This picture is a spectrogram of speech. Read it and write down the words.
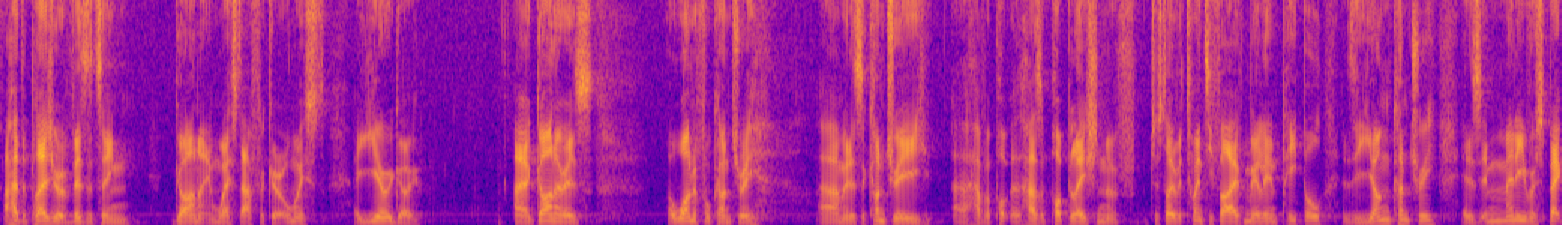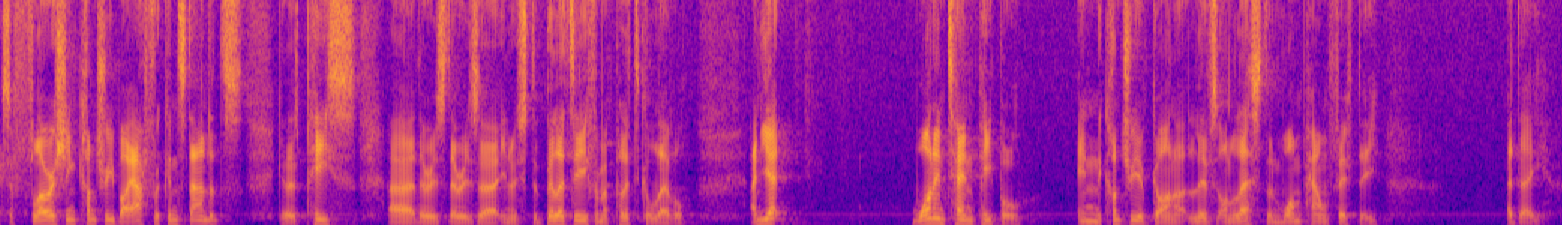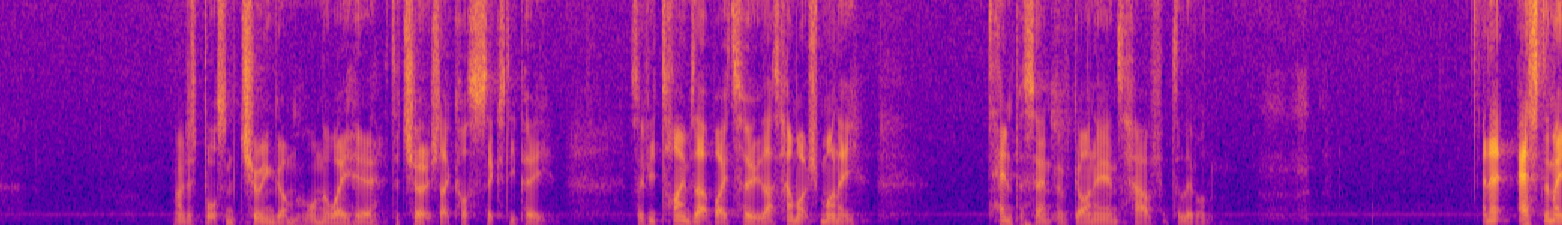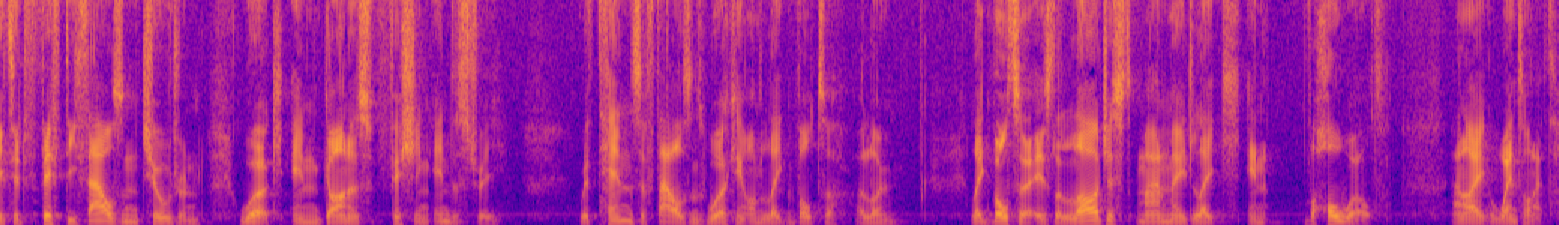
I had the pleasure of visiting Ghana in West Africa almost a year ago. Uh, Ghana is a wonderful country. Um, it is a country uh, have a pop- has a population of just over 25 million people. It is a young country. It is, in many respects, a flourishing country by African standards. There's peace. Uh, there is there is uh, you know stability from a political level, and yet, one in ten people in the country of Ghana lives on less than one pound fifty a day. I just bought some chewing gum on the way here to church. That cost 60p. So if you times that by two, that's how much money 10% of Ghanaians have to live on. An estimated 50,000 children work in Ghana's fishing industry, with tens of thousands working on Lake Volta alone. Lake Volta is the largest man made lake in the whole world, and I went on it.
